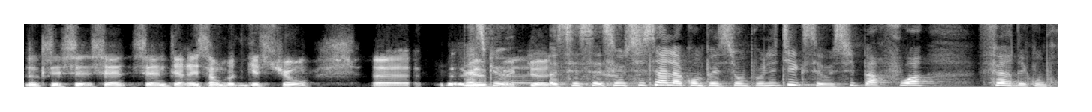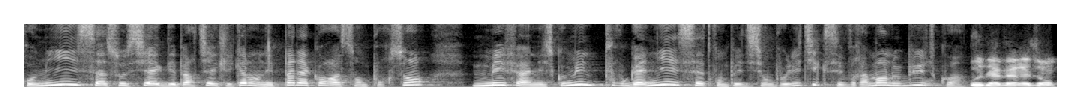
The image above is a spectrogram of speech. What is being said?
Donc c'est intéressant votre question. Euh, Parce que euh, c'est aussi ça la compétition politique, c'est aussi parfois faire des compromis, s'associer avec des partis avec lesquels on n'est pas d'accord à 100%, mais faire une liste commune pour gagner cette compétition politique, c'est vraiment le but. quoi. Vous avez raison.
